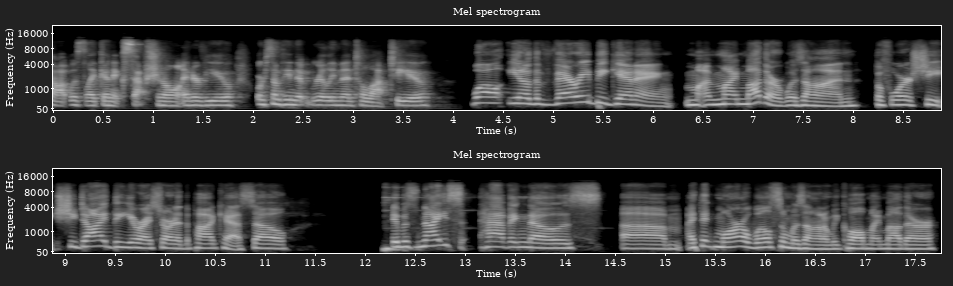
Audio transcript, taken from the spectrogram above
thought was like an exceptional interview or something that really meant a lot to you? Well, you know, the very beginning, my, my mother was on before she she died the year I started the podcast. So it was nice having those. Um, I think Mara Wilson was on, and we called my mother.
